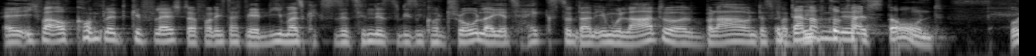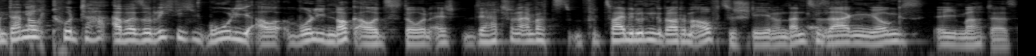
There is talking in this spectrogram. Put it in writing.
Ey, ich war auch komplett geflasht davon. Ich dachte, ja, niemals kriegst du es jetzt hin, dass du diesen Controller jetzt hackst und dann Emulator und bla und das Und dann noch total stoned. Und dann noch total, aber so richtig Woli, Woli Knockout Stone. Der hat schon einfach zwei Minuten gebraucht, um aufzustehen und dann zu sagen, Jungs, ich mach das.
